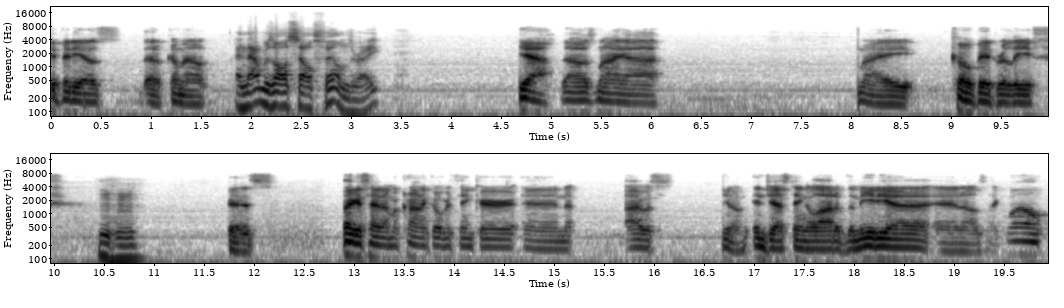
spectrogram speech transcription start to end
videos that have come out. And that was all self filmed, right? Yeah, that was my uh, my COVID relief Mm-hmm. because, like I said, I'm a chronic overthinker, and I was, you know, ingesting a lot of the media, and I was like, well,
